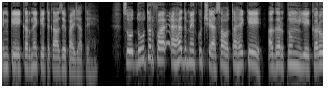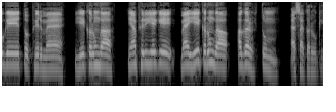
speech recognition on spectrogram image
ان کے کرنے کے تقاضے پائے جاتے ہیں۔ سو دو طرفہ عہد میں کچھ ایسا ہوتا ہے کہ اگر تم یہ کرو گے تو پھر میں یہ کروں گا، یا پھر یہ کہ میں یہ کروں گا اگر تم ایسا کرو گے۔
